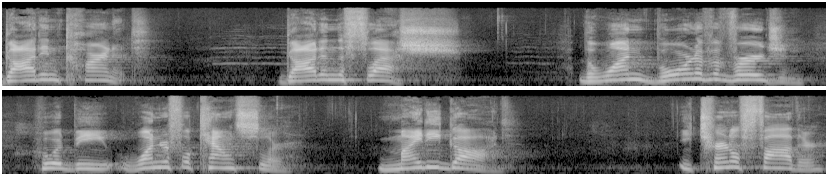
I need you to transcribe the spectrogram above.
God incarnate, God in the flesh, the one born of a virgin who would be wonderful counselor, mighty God, eternal Father,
